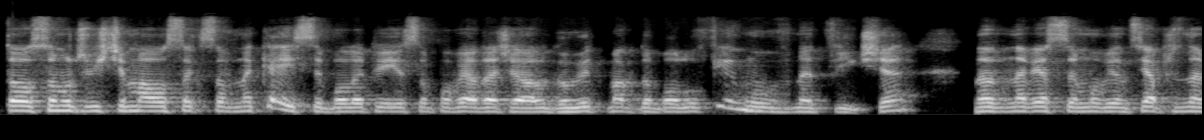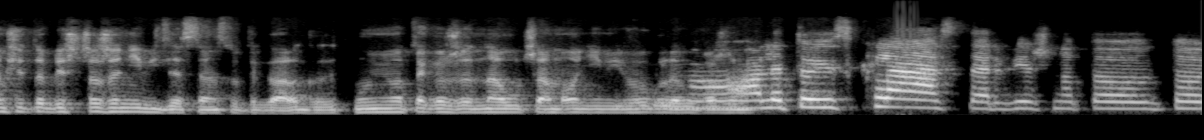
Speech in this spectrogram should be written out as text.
to są oczywiście mało seksowne case'y, bo lepiej jest opowiadać o algorytmach do bolu filmów w Netflixie. Nawiasem mówiąc, ja przyznam się tobie szczerze, nie widzę sensu tego algorytmu, mimo tego, że nauczam o nim i w ogóle no, uważam... No, ale to jest klaster, wiesz, no to, to,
